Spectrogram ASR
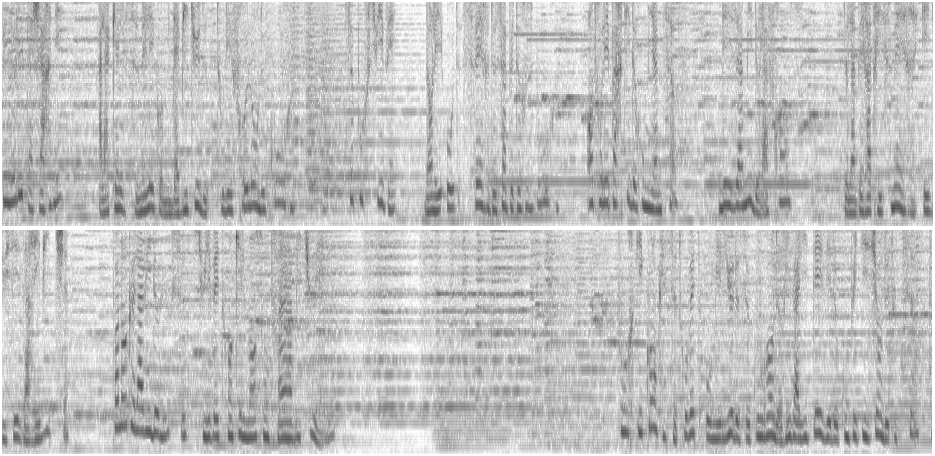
une lutte acharnée, à laquelle se mêlaient comme d'habitude tous les frelons de cour, se poursuivait dans les hautes sphères de Saint-Pétersbourg entre les partis de Roumiantsov, des amis de la France, de l'impératrice mère et du Césarevitch, pendant que la vie de luxe suivait tranquillement son train habituel. Pour quiconque se trouvait au milieu de ce courant de rivalités et de compétitions de toutes sortes,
